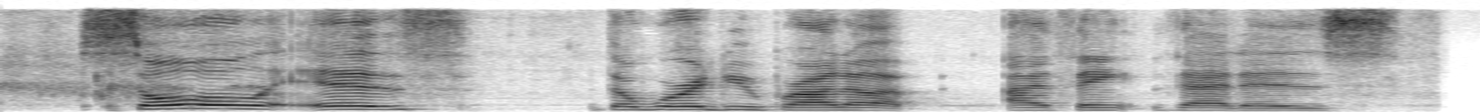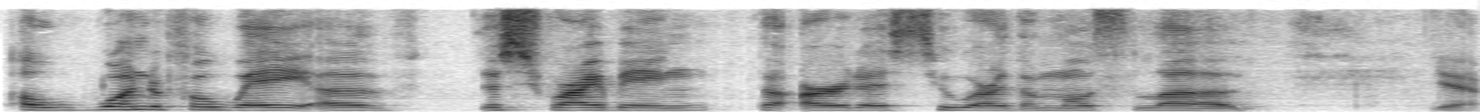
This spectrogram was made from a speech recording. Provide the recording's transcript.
soul is the word you brought up. I think that is a wonderful way of describing the artists who are the most loved. Yeah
